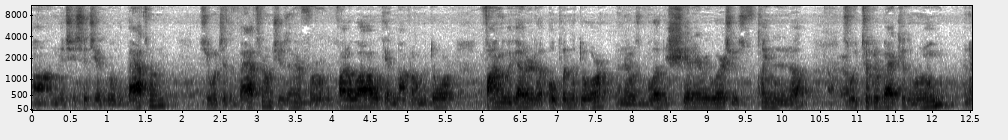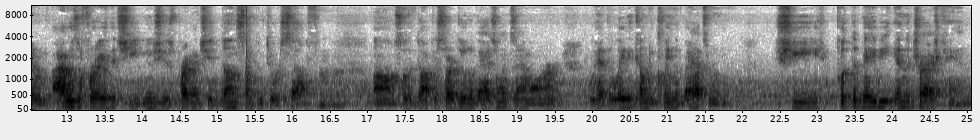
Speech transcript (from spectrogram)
Um, then she said she had to go to the bathroom. She went to the bathroom. She was in there for quite a while. We kept knocking on the door. Finally, we got her to open the door, and there was blood and shit everywhere. She was cleaning it up. So we took her back to the room, and there, I was afraid that she knew she was pregnant. She had done something to herself. Um, so the doctor started doing a vaginal exam on her. We had the lady come to clean the bathroom. She put the baby in the trash can,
